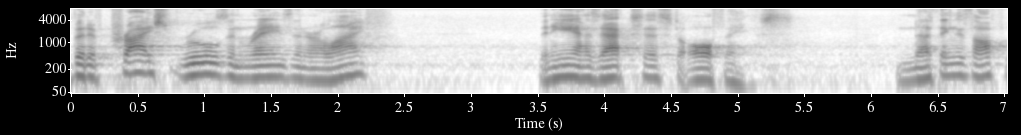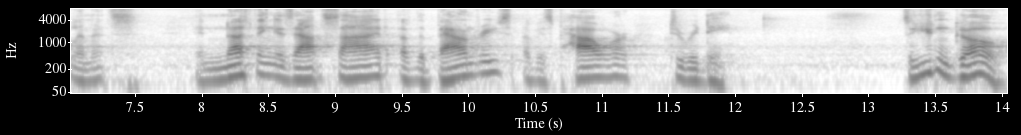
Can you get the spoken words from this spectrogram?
But if Christ rules and reigns in our life, then he has access to all things. Nothing is off limits, and nothing is outside of the boundaries of his power to redeem. So you can go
